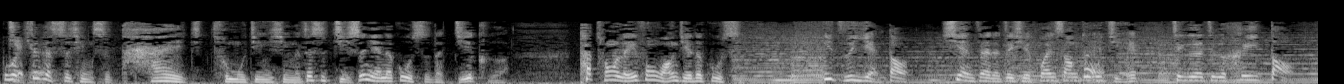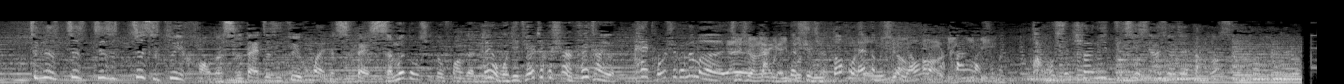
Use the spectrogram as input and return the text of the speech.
不过这个事情是太触目惊心了，这是几十年的故事的集合，他从雷锋王杰的故事一直演到现在的这些官商勾结，这个这个黑道。这个这这是这是最好的时代，这是最坏的时代，什么东西都放在里。对，我就觉得这个事儿非常有，开头是个那么感人的事情，到后来怎么越聊越不堪了？什么打到尸体？但你仔细想想，这打到尸体。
